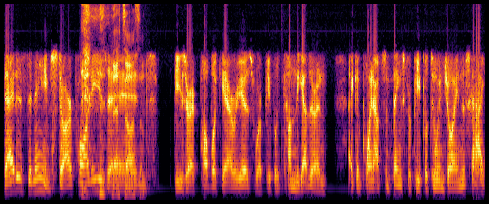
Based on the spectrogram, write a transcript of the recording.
That is the name, star parties, That's and awesome. these are public areas where people can come together and I can point out some things for people to enjoy in the sky.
